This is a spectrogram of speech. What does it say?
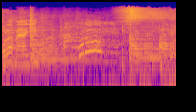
What up, Maggie? What up?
